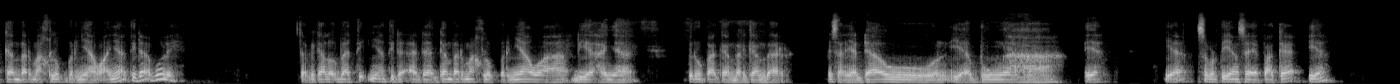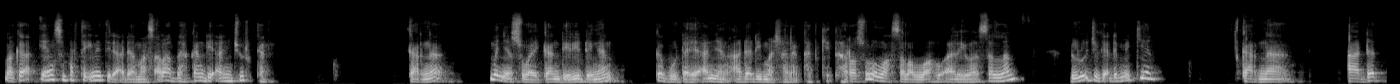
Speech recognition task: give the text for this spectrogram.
gambar makhluk bernyawanya tidak boleh. Tapi kalau batiknya tidak ada gambar makhluk bernyawa, dia hanya berupa gambar-gambar misalnya daun, ya bunga, ya. Ya, seperti yang saya pakai, ya. Maka yang seperti ini tidak ada masalah bahkan dianjurkan. Karena menyesuaikan diri dengan kebudayaan yang ada di masyarakat kita. Rasulullah Shallallahu Alaihi Wasallam dulu juga demikian, karena adat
